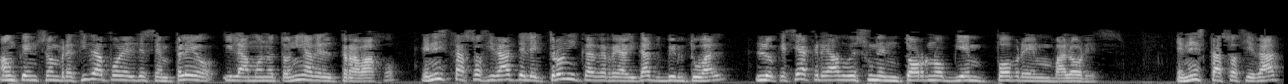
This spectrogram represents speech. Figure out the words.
aunque ensombrecida por el desempleo y la monotonía del trabajo, en esta sociedad electrónica de realidad virtual, lo que se ha creado es un entorno bien pobre en valores. En esta sociedad,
